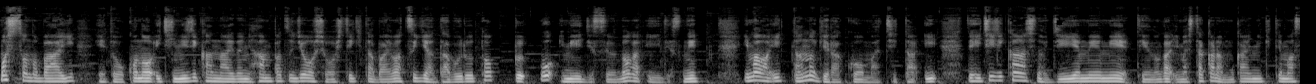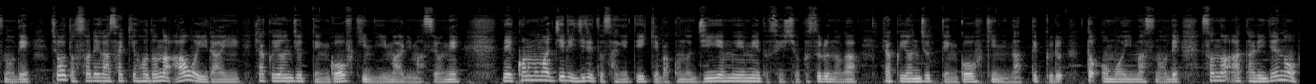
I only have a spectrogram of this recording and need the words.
もしその場合、えっ、と、この1、2時間の間に反発上昇してきた場合は次はダブルトップをイメージするのがいいですね。今は一旦の下落を待ちたい。で、1時間足の GMMA っていうのが今下から迎えに来てますので、ちょうどそれが先ほどの青いライン140.5付近に今ありますよね。で、このままじりじりと下げていけば、この GMMA と接触するのが140.5付近になってくると思いますので、そのあたりでの、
